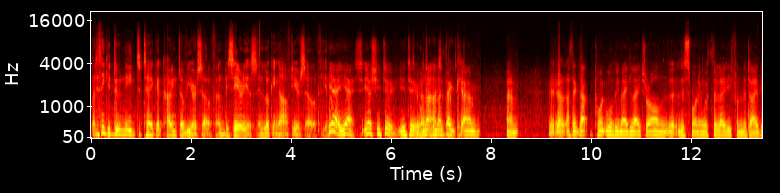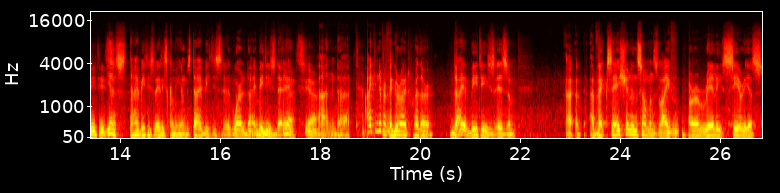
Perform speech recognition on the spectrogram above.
but I think you do need to take account of yourself and be serious in looking after yourself. You know? Yeah, yes, yes, you do, you do, and I, and I think um, um, I think that point will be made later on th- this morning with the lady from the diabetes. Yes, diabetes lady's coming in. It's diabetes uh, World Diabetes Day. Yes, yeah. And uh, I can never figure out whether diabetes is um, a, a vexation in someone's life or a really serious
